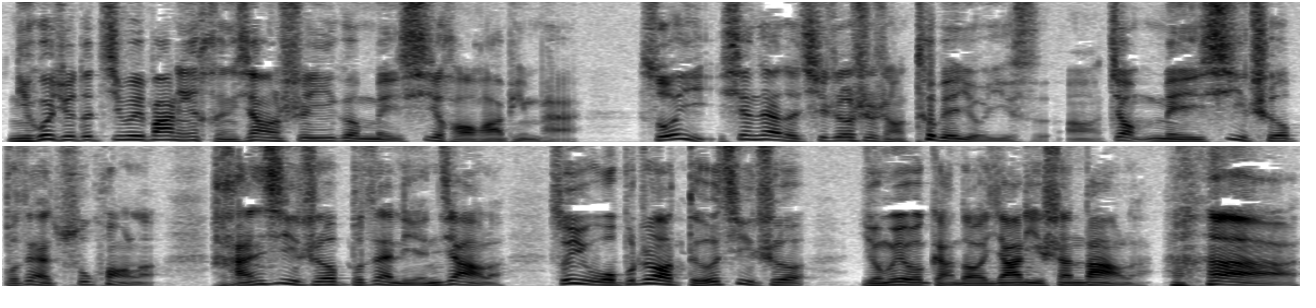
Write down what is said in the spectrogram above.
你会觉得 GV80 很像是一个美系豪华品牌。所以现在的汽车市场特别有意思啊，叫美系车不再粗犷了，韩系车不再廉价了。所以我不知道德系车有没有感到压力山大了，哈哈。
